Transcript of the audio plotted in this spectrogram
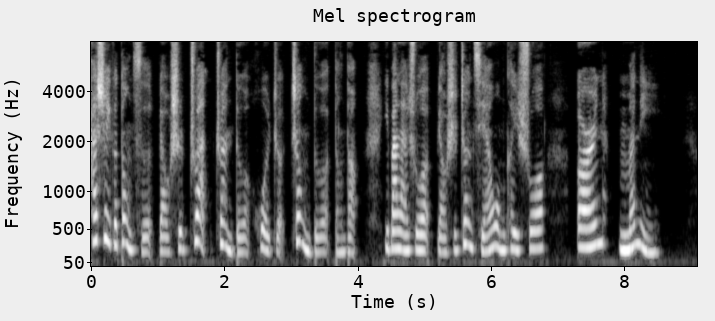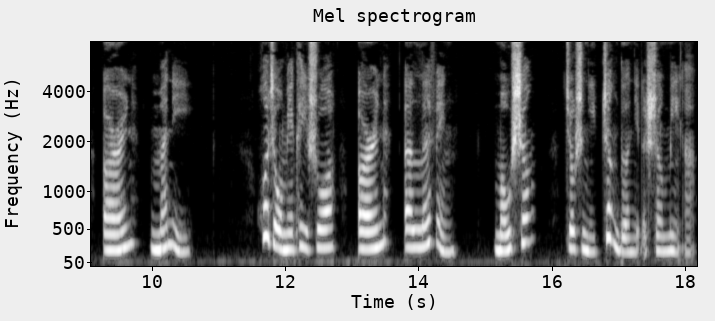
它是一个动词，表示赚、赚得或者挣得等等。一般来说，表示挣钱，我们可以说 earn money。earn money，或者我们也可以说 earn a living，谋生就是你挣得你的生命啊。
